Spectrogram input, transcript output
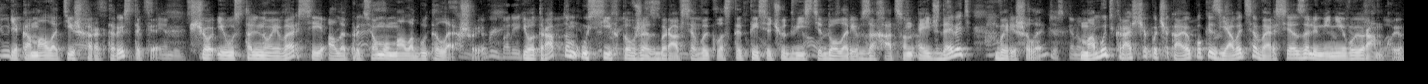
яка мала ті ж характеристики, що і у стальної версії, але при цьому мала бути легшою. І от раптом усі, хто вже збирався викласти 1200 доларів за Hudson H9, вирішили, мабуть, краще почекаю, поки з'явиться версія з алюмінієвою рамкою.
